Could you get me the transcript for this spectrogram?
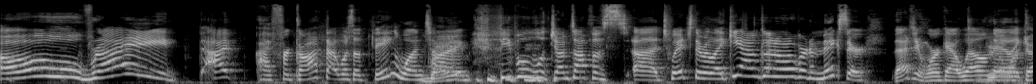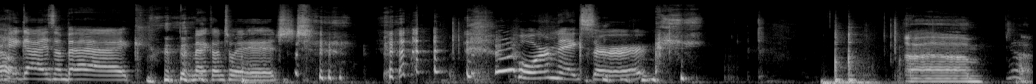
Oh, right. I I forgot that was a thing one time. People jumped off of uh, Twitch. They were like, "Yeah, I'm going over to Mixer." That didn't work out well, and they're like, out. "Hey guys, I'm back. I'm back on Twitch." Poor Mixer. Um, yeah,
